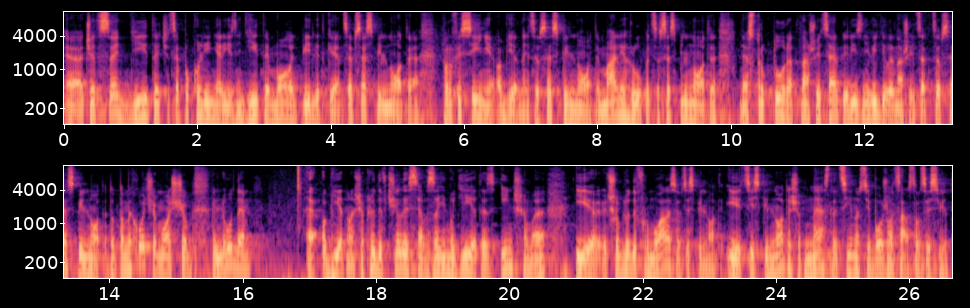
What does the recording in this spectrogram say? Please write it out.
е, чи це діти, чи це покоління різні, діти, молодь, підлітки, це все спільноти, професійні об'єднання, це все спільноти, малі малі групи, це все спільноти, Е, структура нашої церкви, різні відділи нашої церкви, це все спільноти. Тобто ми хочемо, щоб люди. Е, Об'єднувати, щоб люди вчилися взаємодіяти з іншими, і щоб люди формувалися в ці спільноти, і ці спільноти, щоб несли цінності Божого царства в цей світ.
